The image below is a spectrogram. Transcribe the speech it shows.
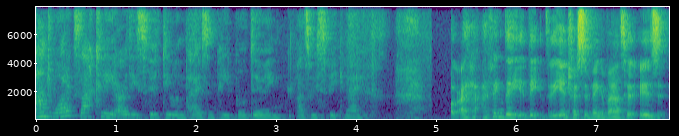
And what exactly are these 51,000 people doing as we speak now? I, I think the, the, the interesting thing about it is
